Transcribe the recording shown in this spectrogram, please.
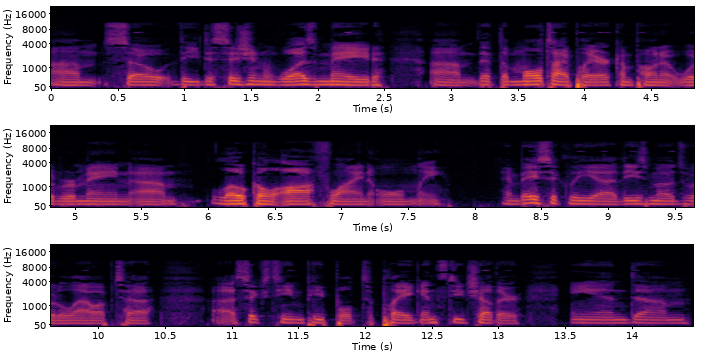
Um, so the decision was made um, that the multiplayer component would remain um, local offline only. And basically, uh, these modes would allow up to uh, 16 people to play against each other, and um,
